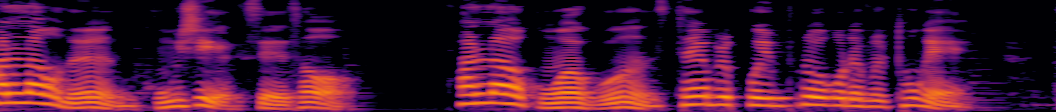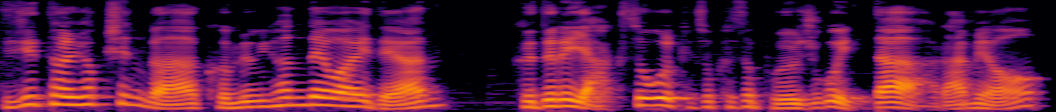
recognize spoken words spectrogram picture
팔라우는 공식 X에서 팔라우 공화국은 스테이블 코인 프로그램을 통해 디지털 혁신과 금융 현대화에 대한 그들의 약속을 계속해서 보여주고 있다라며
